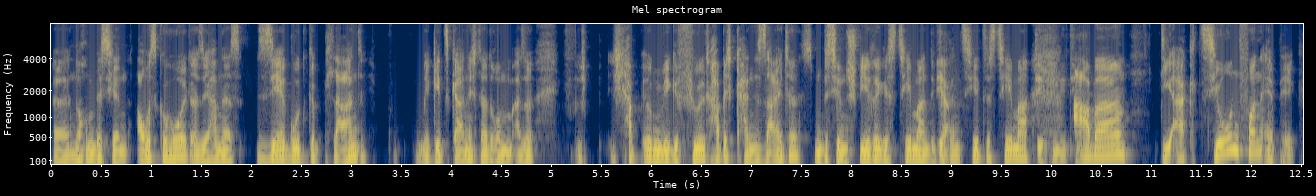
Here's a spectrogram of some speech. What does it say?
äh, noch ein bisschen ausgeholt. Also sie haben das sehr gut geplant. Mir geht's gar nicht darum, also ich, ich habe irgendwie gefühlt, habe ich keine Seite. Ist ein bisschen ein schwieriges Thema, ein differenziertes ja, Thema. Definitiv. Aber die Aktion von Epic,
